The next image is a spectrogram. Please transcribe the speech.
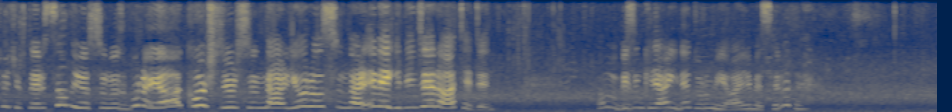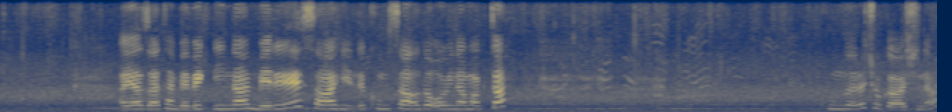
Çocukları salıyorsunuz buraya koştursunlar, yorulsunlar, eve gidince rahat edin. Ama bizimkiler yine durmuyor ayrı mesele de. Aya zaten bebekliğinden beri sahilde, kumsalda oynamaktan kumlara çok aşina.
